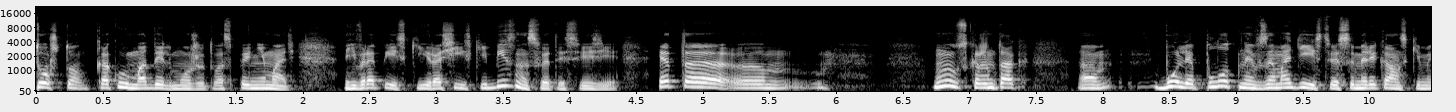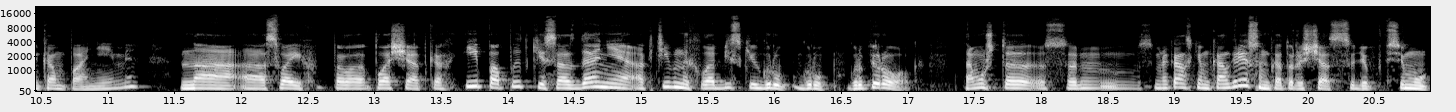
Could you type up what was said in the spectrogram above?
то, что, какую модель может воспринимать европейский и российский бизнес в этой связи, это, эм, ну, скажем так, эм, более плотное взаимодействие с американскими компаниями на а, своих площадках и попытки создания активных лоббистских групп, групп группировок. Потому что с, американским конгрессом, который сейчас, судя по всему,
